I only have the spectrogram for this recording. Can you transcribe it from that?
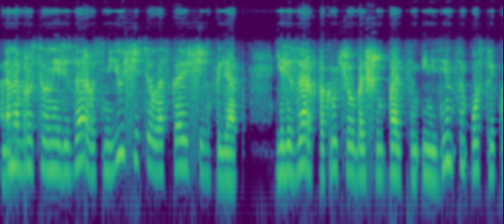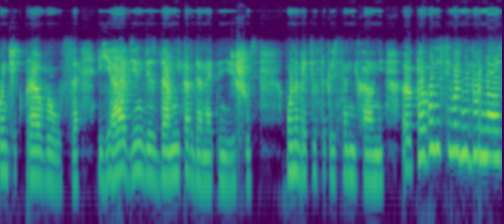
Она, Она бросила на Елизарова смеющийся, ласкающий взгляд. Елизаров покручивал большим пальцем и мизинцем острый кончик правого уса. «Я один без дам никогда на это не решусь». Он обратился к Александре Михайловне. «Э, «Погода сегодня дурная,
